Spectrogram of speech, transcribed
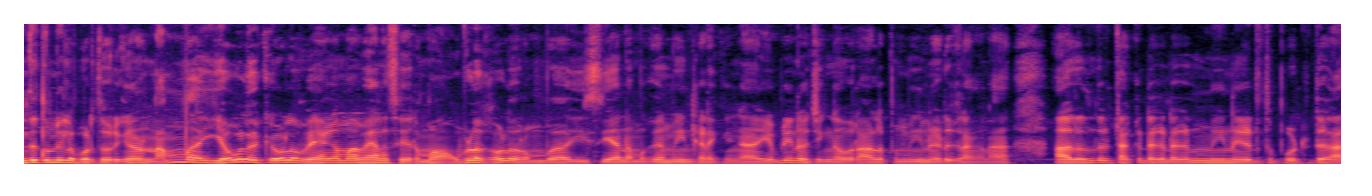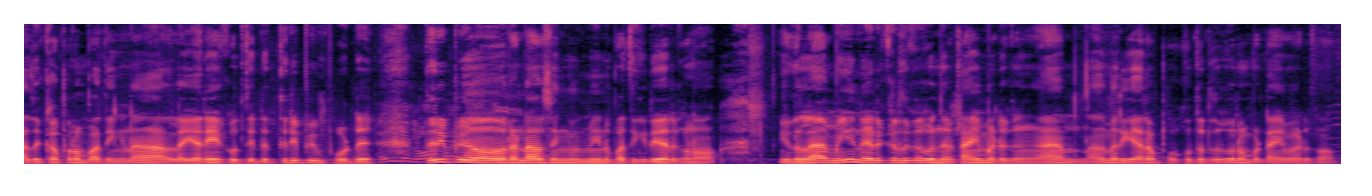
இந்த துண்டில் பொறுத்த வரைக்கும் நம்ம எவ்வளோக்கு எவ்வளோ வேகமாக வேலை செய்கிறோமோ அவ்வளோக்கு அவ்வளோ ரொம்ப ஈஸியாக நமக்கு மீன் கிடைக்குங்க. எப்படின்னு வச்சிங்கன்னா ஒரு ஆள் இப்போ மீன் எடுக்கிறாங்கன்னா அது வந்து டக்கு டக்கு டக்குன்னு மீன் எடுத்து போட்டுட்டு அதுக்கப்புறம் பார்த்தீங்கன்னா அதில் இறைய குத்திட்டு திருப்பியும் போட்டு திருப்பியும் ரெண்டாவது சிங்கிள் மீன் பற்றிக்கிட்டே இருக்கணும். இதில் மீன் எடுக்கிறதுக்கு கொஞ்சம் டைம் எடுக்குங்க. அது மாதிரி இறை குத்துறதுக்கும் ரொம்ப டைம் எடுக்கும்.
